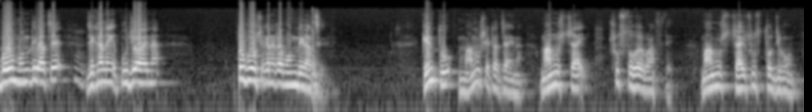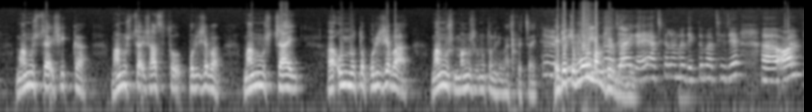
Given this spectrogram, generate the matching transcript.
বহু মন্দির আছে যেখানে পুজো হয় না। তবুও সেখানে একটা মন্দির আছে। কিন্তু মানুষ এটা চায় না। মানুষ চায় সুস্থভাবে বাঁচতে। মানুষ চায় সুস্থ জীবন। মানুষ চায় শিক্ষা। মানুষ চায় স্বাস্থ্য পরিষেবা। মানুষ চায় উন্নত পরিষেবা। মানুষ মানুষের মতন হয়ে বাঁচতে চায়। এটা হচ্ছে মূল মানুষের জায়গায় আজকাল আমরা দেখতে পাচ্ছি যে অল্প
